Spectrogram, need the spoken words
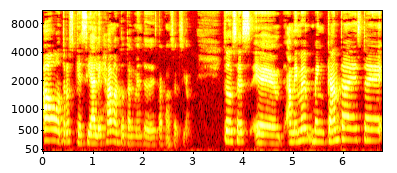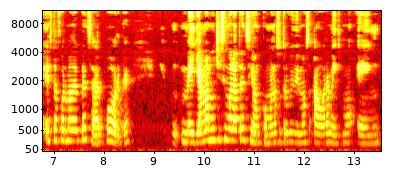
a otros que se alejaban totalmente de esta concepción. Entonces, eh, a mí me, encanta este, esta forma de pensar porque me llama muchísimo la atención cómo nosotros vivimos ahora mismo en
